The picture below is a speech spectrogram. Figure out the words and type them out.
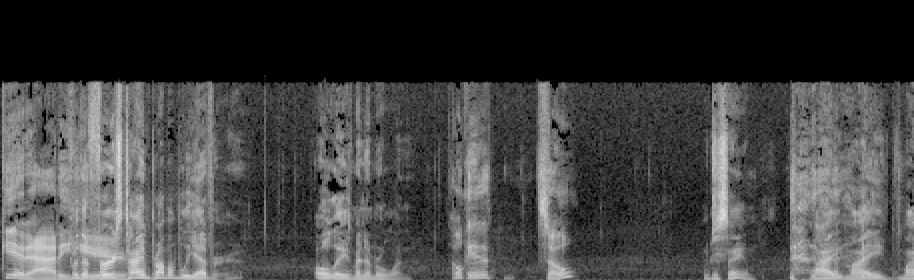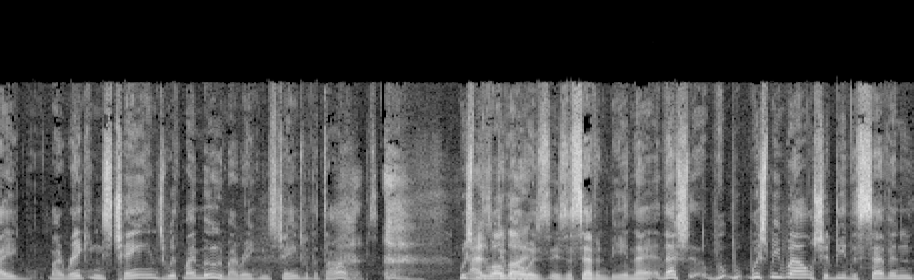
Get out of here. For the first time, probably ever. Olé is my number one. Okay, so I'm just saying. My my my my rankings change with my mood. My rankings change with the times. Wish As me well though mine. is, is a seven B, and that that sh- w- w- wish me well should be the seven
